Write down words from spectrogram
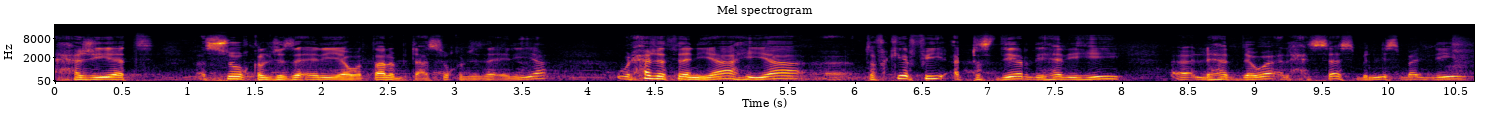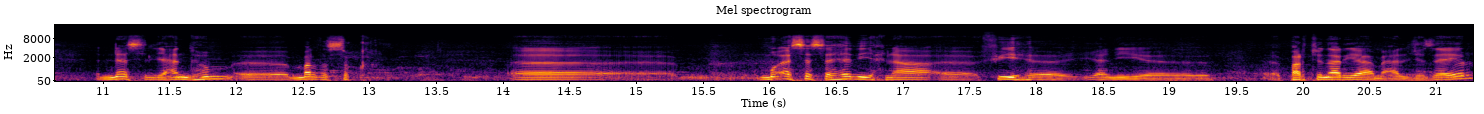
حاجيات السوق الجزائرية والطلب تاع السوق الجزائرية. والحاجة الثانية هي التفكير آه، في التصدير لهذه آه، لهذا الدواء الحساس بالنسبة للناس اللي عندهم آه، مرض السكر. المؤسسه هذه إحنا فيه يعني بارتناريا مع الجزائر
